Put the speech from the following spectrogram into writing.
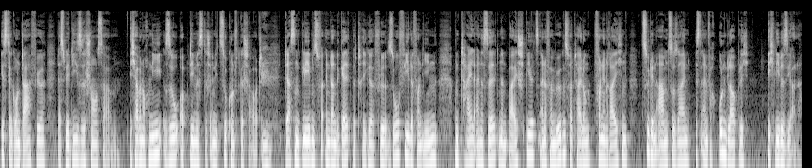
ist der Grund dafür, dass wir diese Chance haben. Ich habe noch nie so optimistisch in die Zukunft geschaut. Das sind lebensverändernde Geldbeträge für so viele von ihnen und Teil eines seltenen Beispiels einer Vermögensverteilung von den Reichen zu den Armen zu sein, ist einfach unglaublich. Ich liebe sie alle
